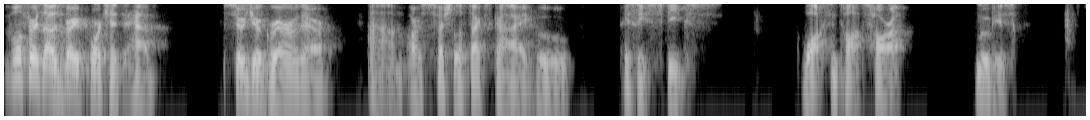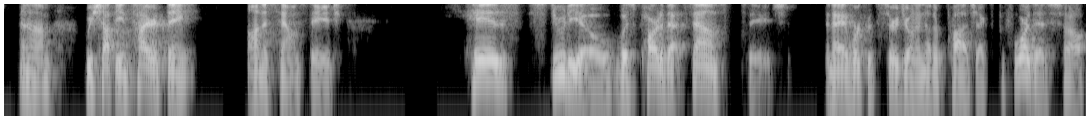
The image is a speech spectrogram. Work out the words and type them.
Well, first, I was very fortunate to have Sergio Guerrero there, um, our special effects guy who basically speaks, walks and talks horror movies. Um, we shot the entire thing on a soundstage. His studio was part of that soundstage. And I had worked with Sergio on another project before this. So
